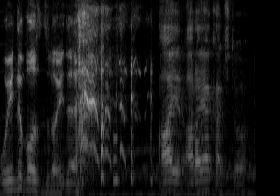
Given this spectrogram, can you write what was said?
Oyunu bozdun oyunu. Hayır araya kaçtı o.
